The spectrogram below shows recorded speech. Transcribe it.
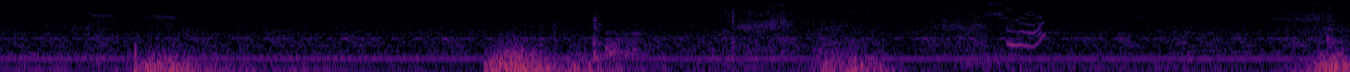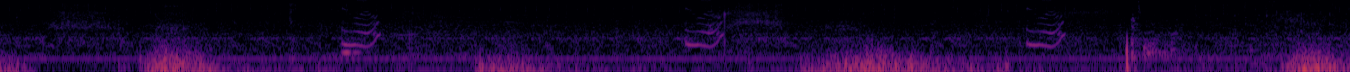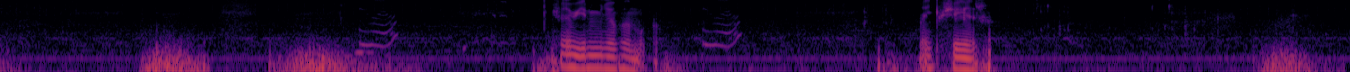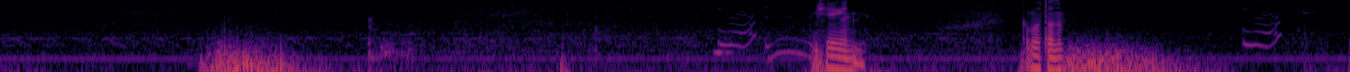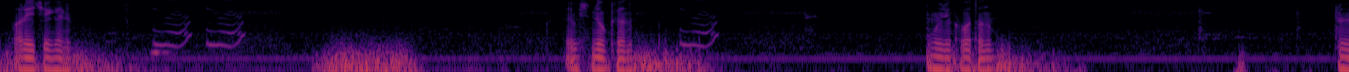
Şöyle bir 20 milyon yapalım bakalım. Belki bir şey gelir. Bir şey gelmiyor. Kapatalım. Parayı çekelim. Hepsini okuyalım. Oyunu kapatalım. Ee,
